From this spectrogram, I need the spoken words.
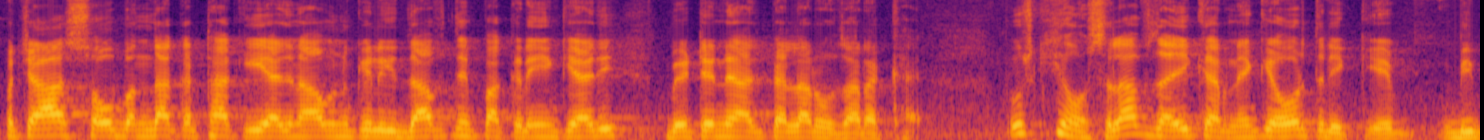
پچاس سو بندہ کٹھا کیا جناب ان کے لیے دعوتیں پک رہی ہیں کیا جی؟ بیٹے نے آج پہلا روزہ رکھا ہے۔ اس کی حوصلہ افزائی کرنے کے اور طریقے بھی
